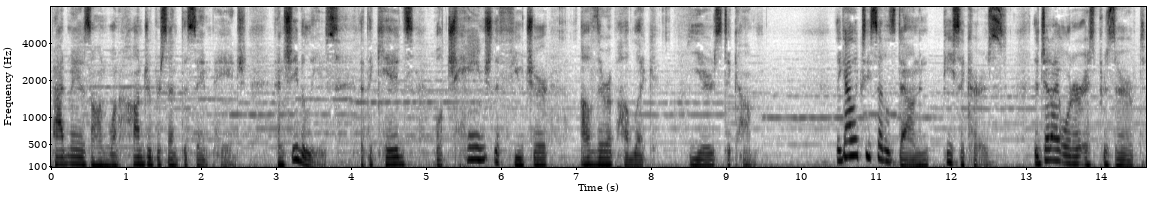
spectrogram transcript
Padme is on 100% the same page, and she believes that the kids will change the future of the Republic years to come. The galaxy settles down and peace occurs. The Jedi Order is preserved,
